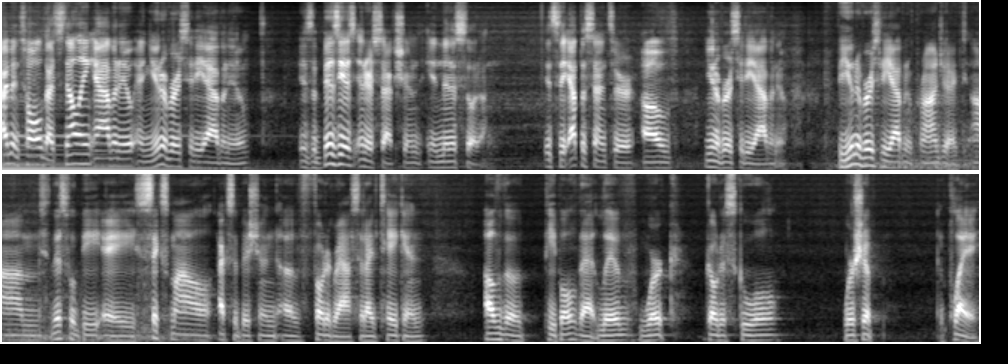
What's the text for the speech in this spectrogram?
I've been told that Snelling Avenue and University Avenue is the busiest intersection in Minnesota. It's the epicenter of University Avenue. The University Avenue project, um, this will be a six mile exhibition of photographs that I've taken of the people that live, work, go to school, worship, and play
